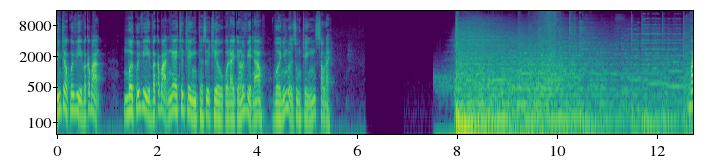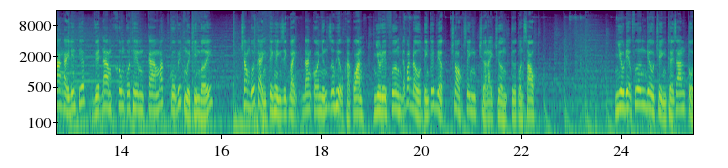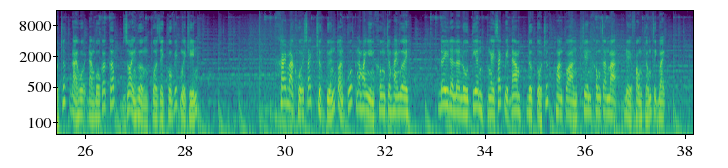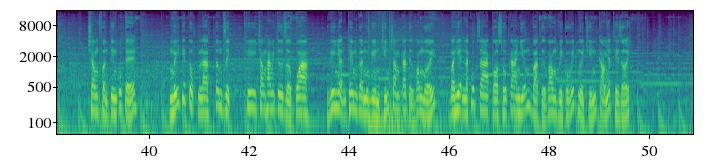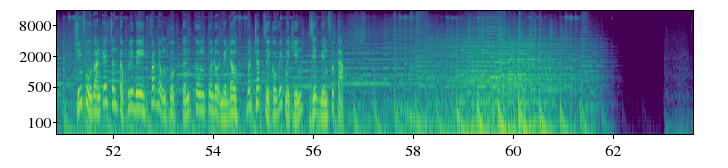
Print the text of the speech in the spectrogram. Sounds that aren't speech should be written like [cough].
Kính chào quý vị và các bạn. Mời quý vị và các bạn nghe chương trình Thời sự chiều của Đài Tiếng nói Việt Nam với những nội dung chính sau đây. Ba ngày liên tiếp, Việt Nam không có thêm ca mắc COVID-19 mới. Trong bối cảnh tình hình dịch bệnh đang có những dấu hiệu khả quan, nhiều địa phương đã bắt đầu tính tới việc cho học sinh trở lại trường từ tuần sau. Nhiều địa phương điều chỉnh thời gian tổ chức đại hội đảng bộ các cấp do ảnh hưởng của dịch COVID-19 khai mạc hội sách trực tuyến toàn quốc năm 2020. Đây là lần đầu tiên Ngày sách Việt Nam được tổ chức hoàn toàn trên không gian mạng để phòng chống dịch bệnh. Trong phần tin quốc tế, Mỹ tiếp tục là tâm dịch khi trong 24 giờ qua ghi nhận thêm gần 1.900 ca tử vong mới và hiện là quốc gia có số ca nhiễm và tử vong vì COVID-19 cao nhất thế giới. Chính phủ đoàn kết dân tộc Libya phát động cuộc tấn công quân đội miền Đông bất chấp dịch COVID-19 diễn biến phức tạp.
